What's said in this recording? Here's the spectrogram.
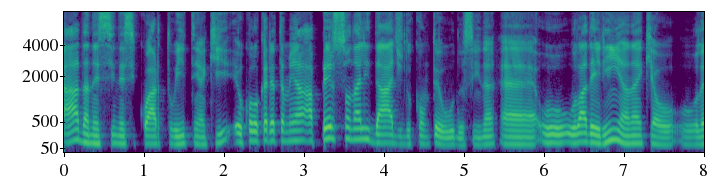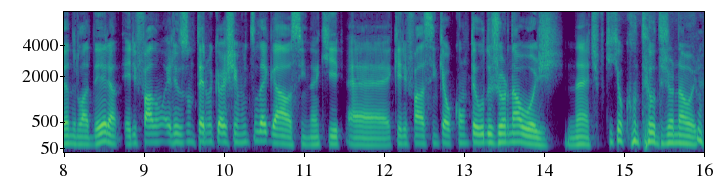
pitada nesse, nesse quarto item aqui, eu colocaria também a, a personalidade do conteúdo, assim, né? É, o, o Ladeirinha, né, que é o, o Leandro Ladeira, ele fala, ele usa um termo que eu achei muito legal, assim, né? Que, é, que ele fala assim que é o conteúdo jornal hoje, né? Tipo, o que, que é o conteúdo jornal hoje?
